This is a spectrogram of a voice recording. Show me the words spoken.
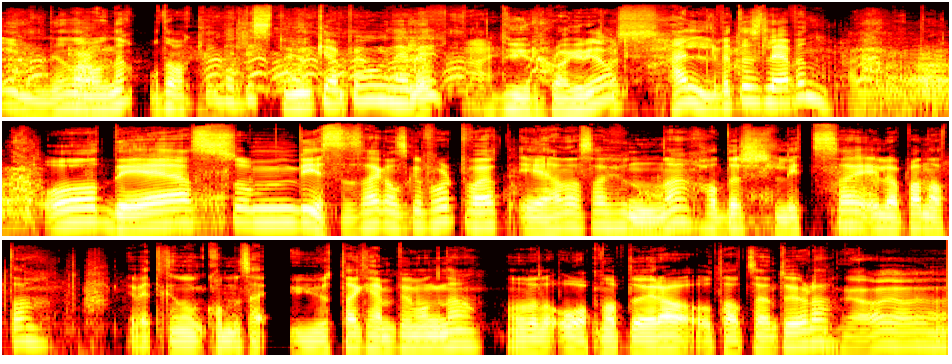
inni denne vogna. Og det var ikke en veldig stor campingvogn heller. Dyreplageri, ass. Helvetes leven. Og det som viste seg ganske fort, var at en av disse hundene hadde slitt seg i løpet av natta. Jeg vet ikke om han kom seg ut av campingvogna. Han hadde åpna opp døra og tatt seg en tur, da. Ja, ja, ja.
